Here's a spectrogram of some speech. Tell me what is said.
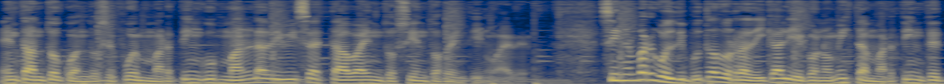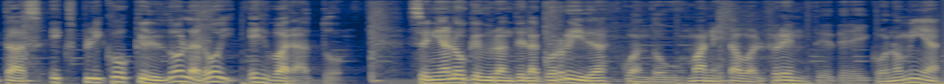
En tanto, cuando se fue Martín Guzmán, la divisa estaba en 229. Sin embargo, el diputado radical y economista Martín Tetaz explicó que el dólar hoy es barato Señaló que durante la corrida, cuando Guzmán estaba al frente de la economía,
